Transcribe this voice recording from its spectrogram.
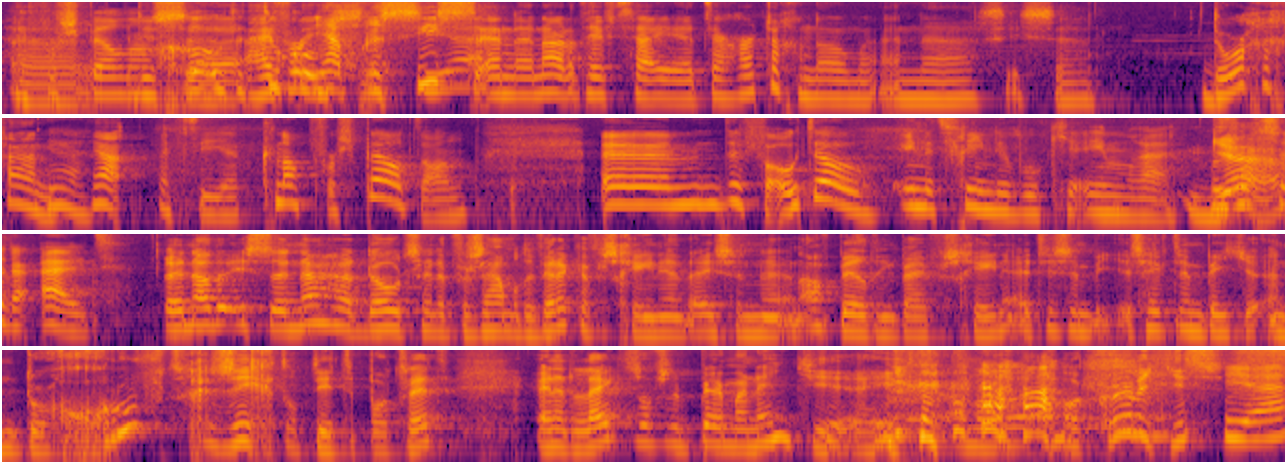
Hij voorspelde een dus, eh, grote hij toekomst. Ja, precies. Ja. En nou, dat heeft zij ter harte genomen. En eh, ze is eh, doorgegaan. Ja. Ja. Heeft hij knap voorspeld dan. Ehm, de foto in het vriendenboekje, Imre. Hoe Ja. zag ze eruit? Eh, nou, er is, eh, na haar dood zijn er verzamelde werken verschenen. En er is een, eh, een afbeelding bij verschenen. Het is een, heeft een beetje een doorgroefd gezicht op dit portret. En het lijkt alsof ze een permanentje heeft. allemaal, allemaal krulletjes. Ja.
